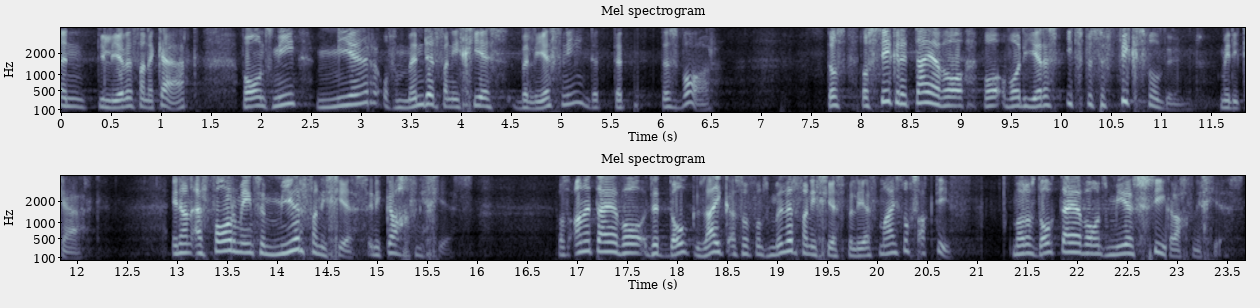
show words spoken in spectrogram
in die lewe van 'n kerk waar ons nie meer of minder van die gees beleef nie. Dit dit dis waar. Daar's daar's sekere tye waar waar waar die Here iets spesifieks wil doen met die kerk. En dan ervaar mense meer van die gees en die krag van die gees. Daar's ander tye waar dit dalk lyk asof ons minder van die gees beleef, maar hy's nog aktief. Maar daar's dalk tye waar ons meer sien krag van die gees.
